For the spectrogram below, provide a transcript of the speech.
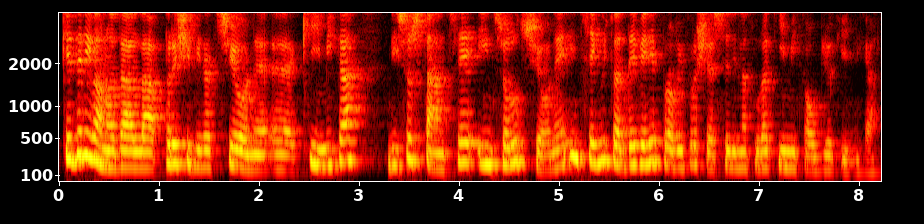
che derivano dalla precipitazione eh, chimica di sostanze in soluzione in seguito a dei veri e propri processi di natura chimica o biochimica.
